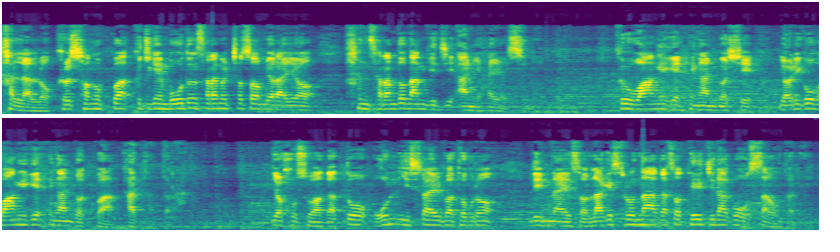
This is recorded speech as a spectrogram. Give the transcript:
칼날로 그 성읍과 그 중에 모든 사람을 쳐서 멸하여 한 사람도 남기지 아니하였으니 그 왕에게 행한 것이 여리고 왕에게 행한 것과 같았더라. 여호수아가 또 온 이스라엘과 더불어 림나에서 라기스로 나아가서 대진하고 싸우더니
